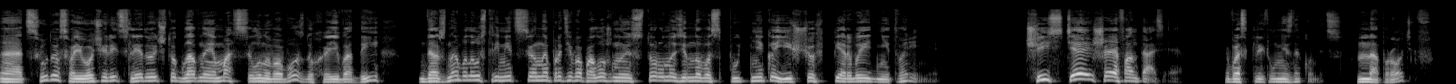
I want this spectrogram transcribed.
А отсюда, в свою очередь, следует, что главная масса лунного воздуха и воды должна была устремиться на противоположную сторону земного спутника еще в первые дни творения. «Чистейшая фантазия!» — воскликнул незнакомец. «Напротив,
